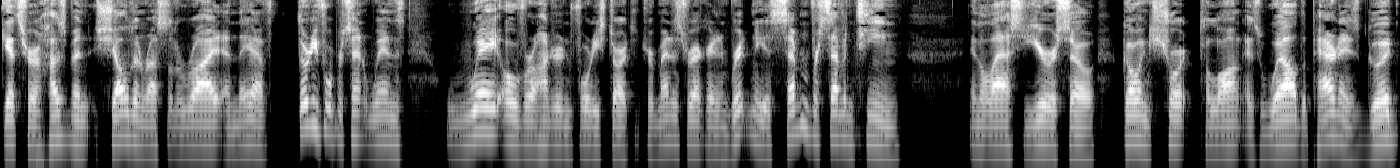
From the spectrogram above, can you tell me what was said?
gets her husband Sheldon Russell to ride, and they have 34% wins, way over 140 starts, a tremendous record. And Brittany is 7 for 17 in the last year or so, going short to long as well. The pattern is good.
